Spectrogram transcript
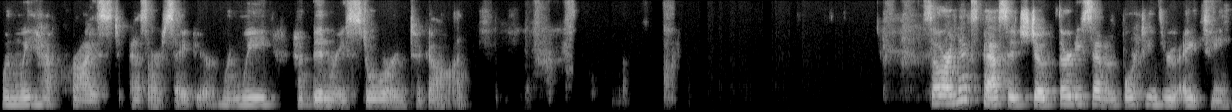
when we have Christ as our Savior, when we have been restored to God. So, our next passage, Job 37 14 through 18,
